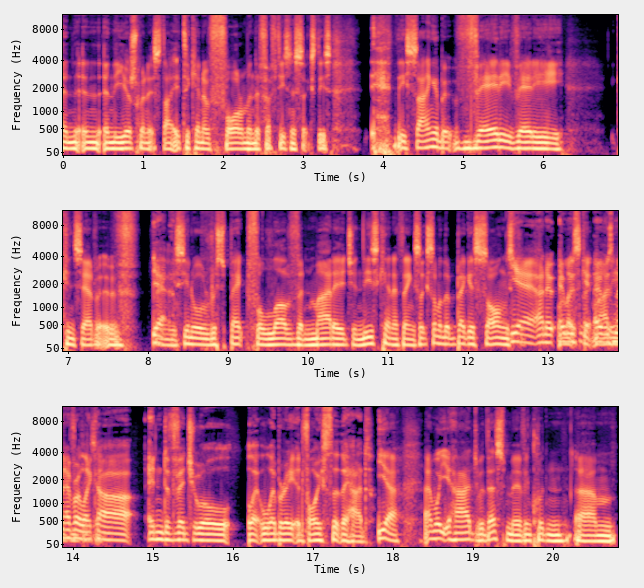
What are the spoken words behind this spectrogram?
in, in in the years when it started to kind of form in the fifties and sixties, they sang about very very conservative Yeah. things. You know, respectful love and marriage and these kind of things. Like some of the biggest songs. yeah, and it, it was it was never like a individual like liberated voice that they had. Yeah, and what you had with this move, including um,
